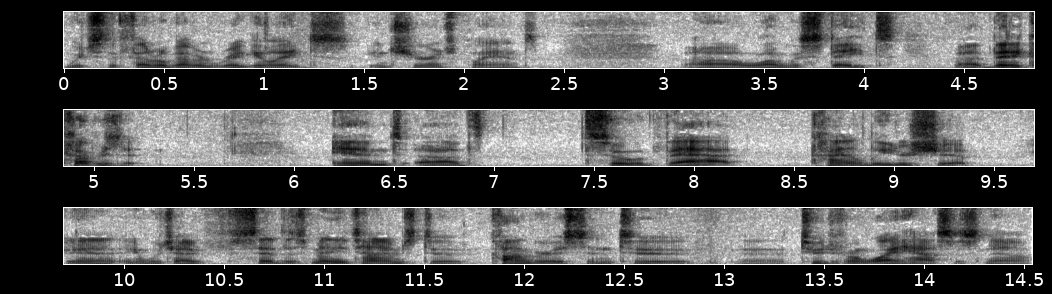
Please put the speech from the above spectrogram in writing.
which the federal government regulates insurance plans, uh, along with states, uh, that it covers it. And uh, so that kind of leadership, in, in, which I've said this many times to Congress and to uh, two different White Houses now,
